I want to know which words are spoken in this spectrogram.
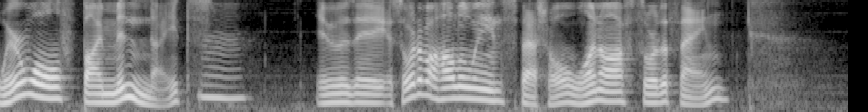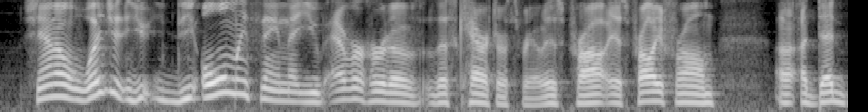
Werewolf by Midnight. It was a sort of a Halloween special, one-off sort of thing. Shanna, what you, you? The only thing that you've ever heard of this character through is pro is probably from a, a dead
